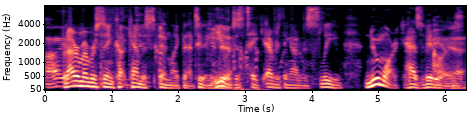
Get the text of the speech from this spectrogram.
I- but I remember seeing Cut Chemist spin like that too. And he Yeah. would just take everything out of his sleeve. Nu-Mark has oh, videos Oh, yeah.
